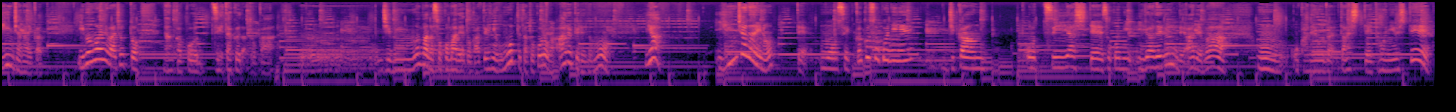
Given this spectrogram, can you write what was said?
いいんじゃないか。今まではちょっとなんかこう贅沢だとか自分はまだそこまでとかっていうふうに思ってたところがあるけれどもいやいいんじゃないのってもうせっかくそこにね時間を費やしてそこにいられるんであれば、うん、お金を出して投入して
